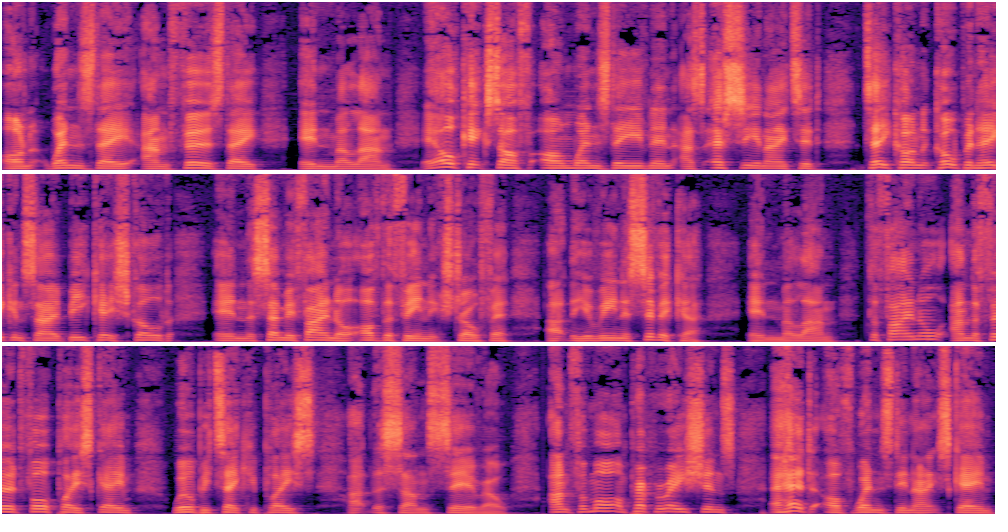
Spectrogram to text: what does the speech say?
on Wednesday and Thursday in Milan. It all kicks off on Wednesday evening as FC United take on Copenhagen side BK Skjold in the semi final of the Fenix Trophy at the Arena Civica in Milan. The final and the third four place game will be taking place at the San Siro. And for more on preparations ahead of Wednesday night's game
